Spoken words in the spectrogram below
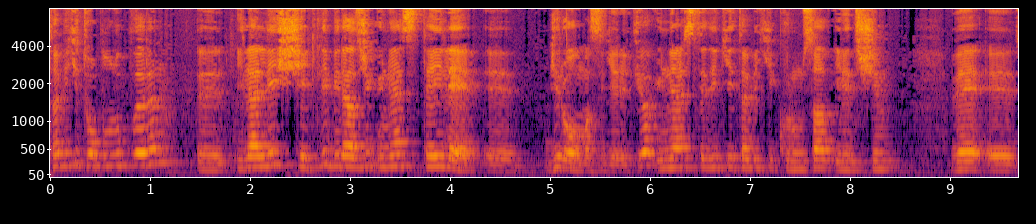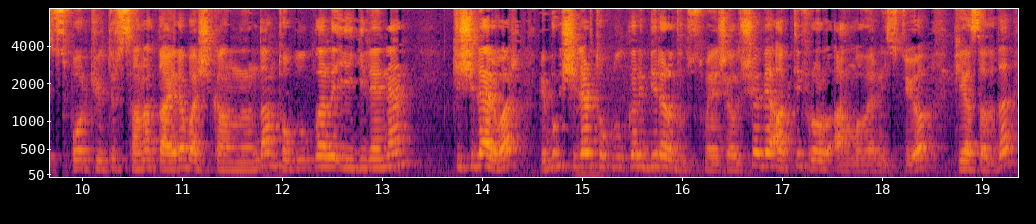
Tabii ki toplulukların e, ilerleyiş şekli birazcık üniversiteyle e, bir olması gerekiyor. Üniversitedeki tabii ki kurumsal iletişim ve e, spor kültür sanat daire başkanlığından topluluklarla ilgilenen kişiler var ve bu kişiler toplulukları bir arada tutmaya çalışıyor ve aktif rol almalarını istiyor piyasada da.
